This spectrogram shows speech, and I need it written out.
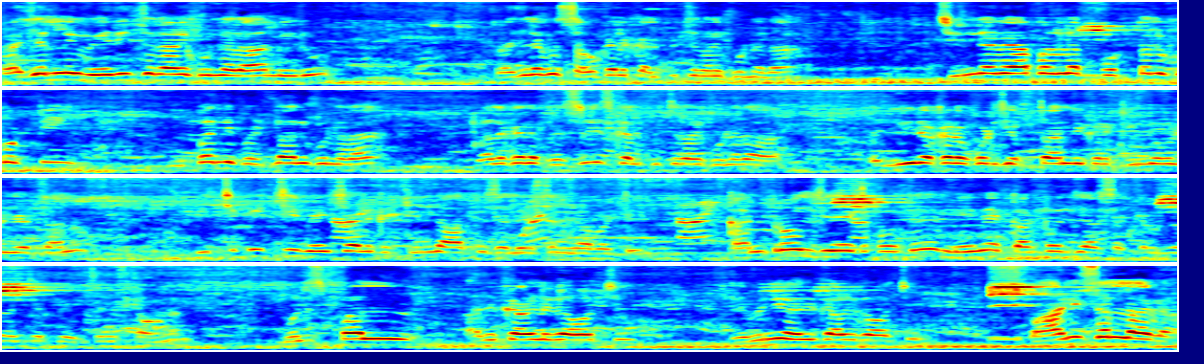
ప్రజల్ని వేధించడానికి ఉన్నారా మీరు? ప్రజలకు సౌకర్యం కల్పించడానికి ఉన్నారా? చిన్న వ్యాపారుల పొట్టలు కొట్టి ఇబ్బంది పెట్టడానికి ఉన్నారా? వాళ్ళకైనా ఫెసిలిటీస్ కల్పించడానికి ఉన్నారా? మీరు అక్కడ ఒకటి చెప్తాను ఇక్కడ కింద ఒకటి చెప్తాను పిచ్చి పిచ్చి వేషాలు ఇక్కడ కింద ఆఫీసర్లు వేస్తాం కాబట్టి కంట్రోల్ చేయకపోతే మేమే కంట్రోల్ చేయాల్సి అక్కడ అని చెప్పి హెచ్చరిస్తా ఉన్నాం. మున్సిపల్ అధికారులు కావచ్చు రెవెన్యూ అధికారులు కావచ్చు బానిసల్లాగా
